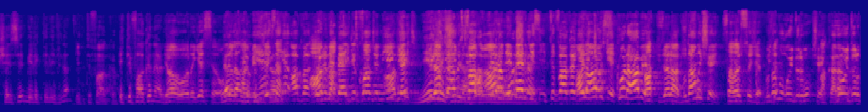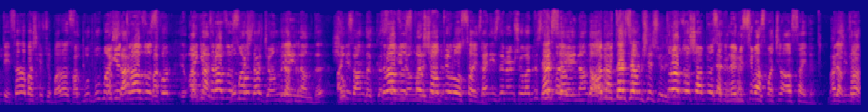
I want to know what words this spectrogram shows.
şeysi birlikteliği filan? İttifakı. İttifakı nerede? Ya onu geç sen. Nerede Anadolu takımı? niye, abi, abi önüne bak, belge koyunca niye geç? Niye Bir dakika geçsin abi, Abi, abi, ne boş ver. belgesi? İttifaka Abi, gerek abi, yok ki. skor abi. Bak güzel abi. Bu da mı şey? Sana bir şey söyleyeceğim. Bu da mı uyduruk bu, şey, bak, karar? Bu uyduruk değil. Sana başka bir şey. Bana sor. Bu, bu maçlar, e, Bugün Trabzonspor. peki Trabzonspor. Bu maçlar canlı yayınlandı. Hani 90 dakika. Trabzonspor şampiyon olsaydı. Sen izlememiş olabilirsin. Ters yayınlandı. Abi, Abi, bir ters bir şey söyleyeceğim. Trabzon şampiyon olsaydı. Lemi Sivas maçını alsaydı. Bak. Tra-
